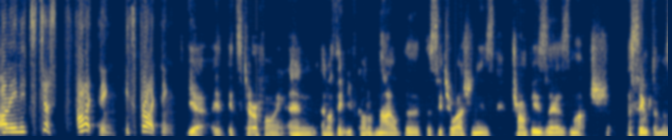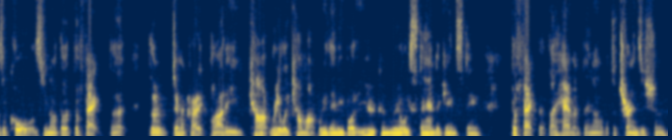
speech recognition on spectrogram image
I mean, it's just frightening. It's frightening. Yeah, it, it's terrifying, and and I think you've kind of nailed the the situation. Is Trump is as much a symptom as a cause. You know, the, the fact that the Democratic Party can't really come up with anybody who can really stand against him, the fact that they haven't been able to transition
